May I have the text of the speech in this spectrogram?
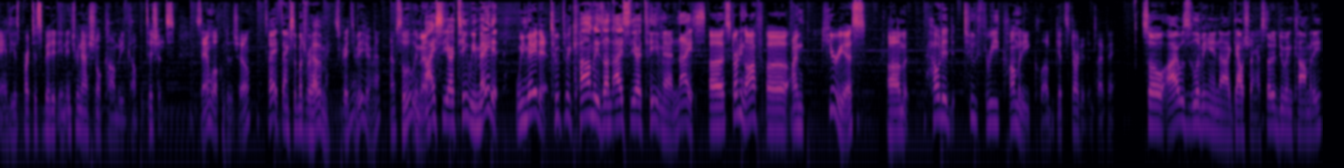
and he has participated in international comedy competitions. Sam, welcome to the show. Hey, thanks so much for having me. It's great to be here, man. Absolutely, man. ICRT, we made it. we made it. Two, three comedies on ICRT, man. Nice. Uh, starting off, uh, I'm curious um, how did 2 3 Comedy Club get started in Taipei? So I was living in uh, Kaohsiung. I started doing comedy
